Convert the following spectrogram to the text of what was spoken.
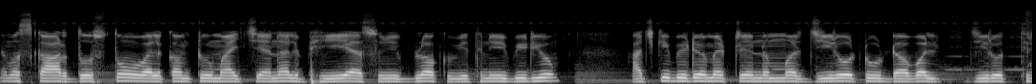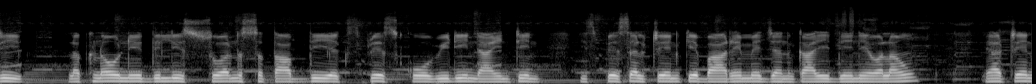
नमस्कार दोस्तों welcome to my channel V S V block with new video आज की वीडियो में train number zero two double zero three Lucknow New Delhi Swarna Shatabdi express, Covid nineteen special train के बारे में जानकारी देने वाला हूँ। यह ट्रेन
